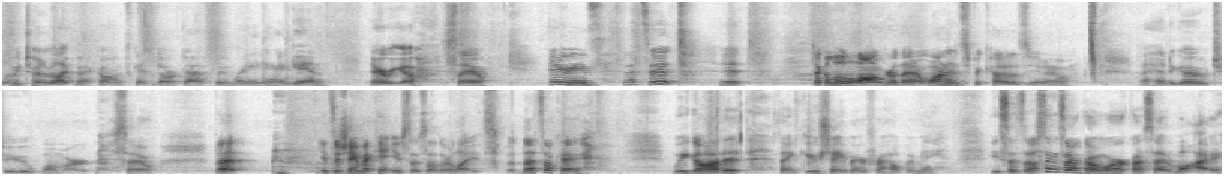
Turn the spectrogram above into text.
Let me turn the light back on. It's getting dark out. It's been raining again. There we go. So, anyways, that's it. It took a little longer than I wanted because, you know, I had to go to Walmart. So, but it's a shame I can't use those other lights. But that's okay. We got it. Thank you, Shea Bear, for helping me. He says, those things aren't going to work. I said, why?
